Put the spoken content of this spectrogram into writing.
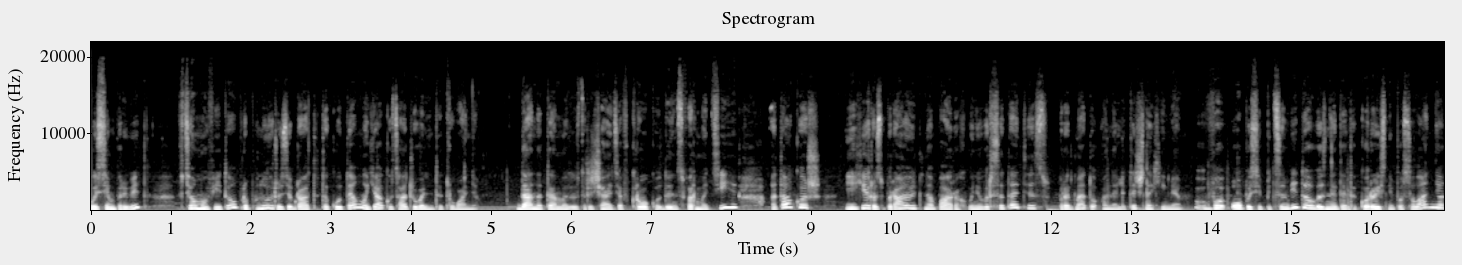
Усім привіт! В цьому відео пропоную розібрати таку тему, як осаджувальне титрування. Дана тема зустрічається в крок 1 з фармації, а також її розбирають на парах в університеті з предмету аналітична хімія. В описі під цим відео ви знайдете корисні посилання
